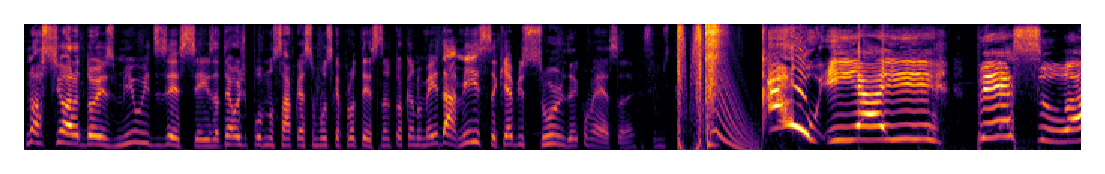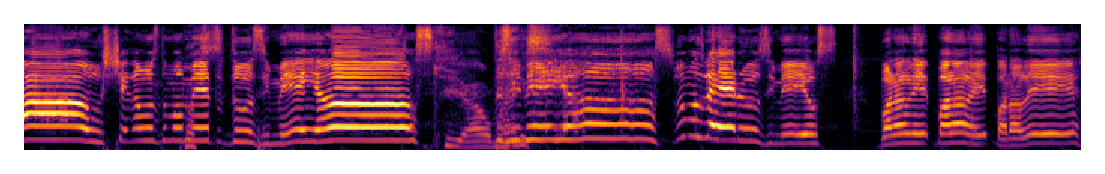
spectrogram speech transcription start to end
Nossa senhora, 2016. Até hoje o povo não sabe que essa música é protestante, tocando no meio da missa, que absurdo. Aí começa, né? E aí, pessoal? Chegamos no momento dos e-mails. Que alma. Dos e-mails. Vamos ler os e-mails. Bora ler, bora ler, bora ler,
